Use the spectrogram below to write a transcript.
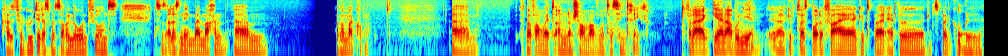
quasi vergütet, dass man es auch lohnt für uns, dass wir das alles nebenbei machen. Ähm, aber mal gucken. Ähm, erstmal fangen wir jetzt an und schauen mal, wo uns das hinträgt. Von daher gerne abonnieren. Äh, gibt es bei Spotify, gibt es bei Apple, gibt es bei Google.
